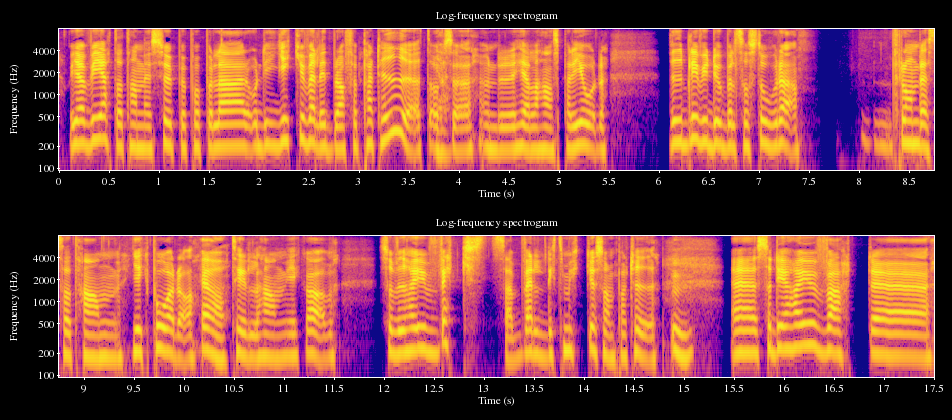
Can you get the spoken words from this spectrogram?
Och Jag vet att han är superpopulär och det gick ju väldigt bra för partiet också under hela hans period. Vi blev ju dubbelt så stora från dess att han gick på då, Ja. till han gick av. Så vi har ju växt så väldigt mycket som parti. Mm. Eh, så det har ju varit eh,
